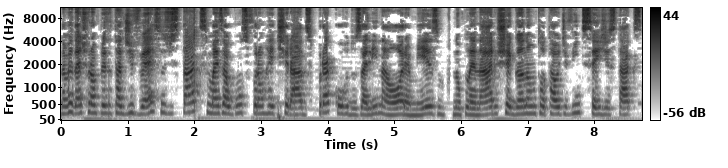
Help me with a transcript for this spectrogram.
Na verdade, foram apresentados diversos destaques, mas alguns foram retirados por acordos ali na hora mesmo, no plenário, chegando a um total de 26 destaques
